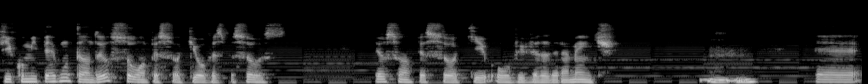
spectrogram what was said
fico me perguntando, eu sou uma pessoa que ouve as pessoas? Eu sou uma pessoa que ouve verdadeiramente? Uhum. É,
